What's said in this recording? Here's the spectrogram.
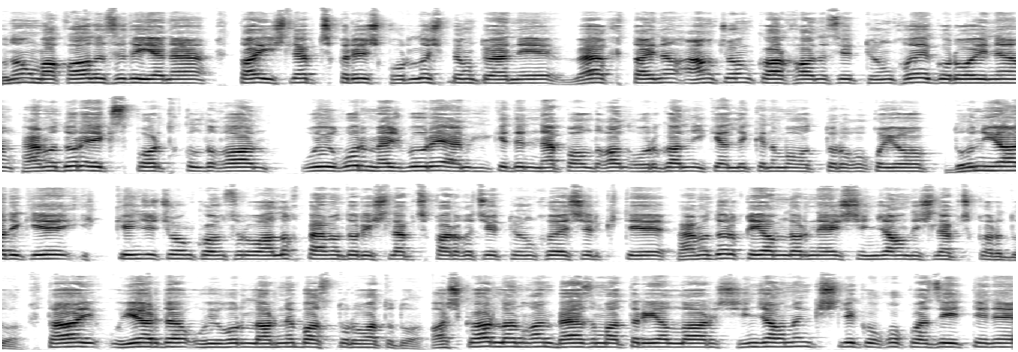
Uning maqolasida yana xitoy ishlab chiqarish qurilish bintuani va xitoyning ang chong korxonasi tunxuy guruhining pomidor eksport qildigan uyg'ur majburiy amgikidan naf oldigan organ ekanligini o'ttirg'a qo'yib dunyodagi ikkinchi cho'ng konservalik pomidor ishlab chiqarg'ichi tunxuy shirkiti pomidor qiyomlarini shinjongda ishlab chiqardi. Xitoy u yerda uyg'urlarni bostiryotidi oshkorlangan ba'zi materiallar shinjongning kishilik huquq vaziyatini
